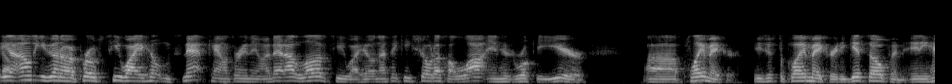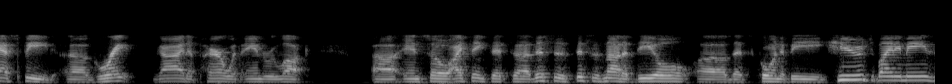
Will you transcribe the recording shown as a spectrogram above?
You know, I don't think he's going to approach T.Y. Hilton snap counts or anything like that. I love T.Y. Hilton. I think he showed us a lot in his rookie year. Uh, playmaker. He's just a playmaker, and he gets open, and he has speed. Uh, great guy to pair with Andrew Luck. Uh, and so I think that uh, this is this is not a deal uh, that's going to be huge by any means.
